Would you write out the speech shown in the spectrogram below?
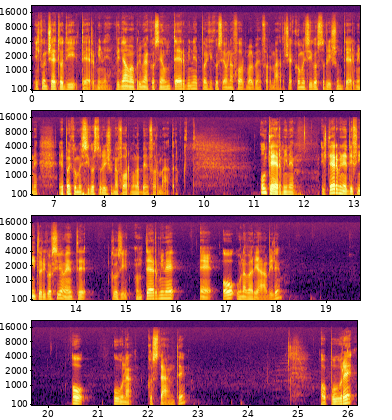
il concetto di termine. Vediamo prima cos'è un termine e poi che cos'è una formula ben formata, cioè come si costruisce un termine e poi come si costruisce una formula ben formata. Un termine. Il termine è definito ricorsivamente così. Un termine è o una variabile o una costante oppure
